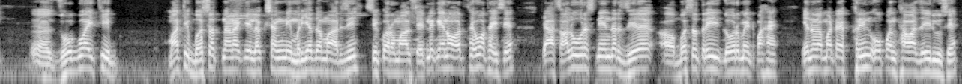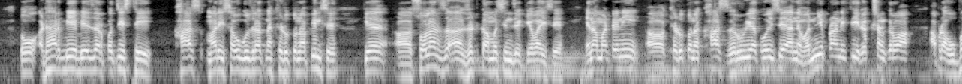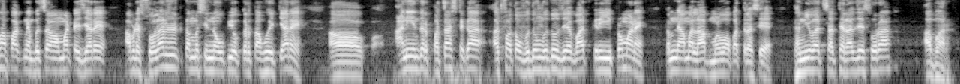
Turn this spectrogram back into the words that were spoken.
જોગવાઈથી માંથી બસત નાણાકીય લક્ષ્યાંકની મર્યાદામાં અરજી સ્વીકારવામાં આવશે. એટલે કે એનો અર્થ એવો થાય છે કે આ ચાલુ વર્ષની અંદર જે બસત રહી ગવર્મેન્ટ પાસે, એના માટે ફ્રીન ઓપન થવા જઈ રહ્યું છે. તો અઢાર બે બે હજાર પચીસથી ખાસ મારી સૌ ગુજરાતના ખેડૂતોને અપીલ છે કે સોલાર ઝટકા મશીન જે કહેવાય છે, એના માટેની ખેડૂતોને ખાસ જરૂરિયાત હોય છે અને વન્ય પ્રાણીથી રક્ષણ કરવા આપણા ઊભા પાકને બચાવવા માટે જ્યારે આપણે સોલાર ઝટકા મશીનનો ઉપયોગ કરતા હોય ત્યારે આની અંદર પચાસ ટકા અથવા તો વધુમાં વધુ જે વાત કરી એ પ્રમાણે તમને આમાં લાભ મળવાપાત્ર છે. ધન્યવાદ સાથે રાજેશ વોરા. આભાર.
